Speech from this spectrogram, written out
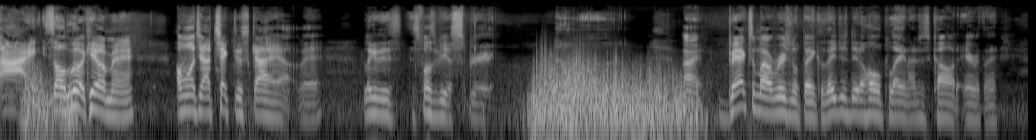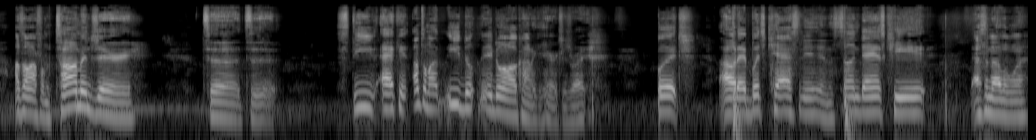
Alright, so look here, man. I want y'all to check this guy out, man. Look at this. It's supposed to be a spirit. Alright, back to my original thing, because they just did a whole play and I just called everything. I'm talking about from Tom and Jerry to to Steve Atkins. I'm talking about they doing all kind of characters, right? Butch, all that Butch Cassidy and the Sundance Kid. That's another one.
